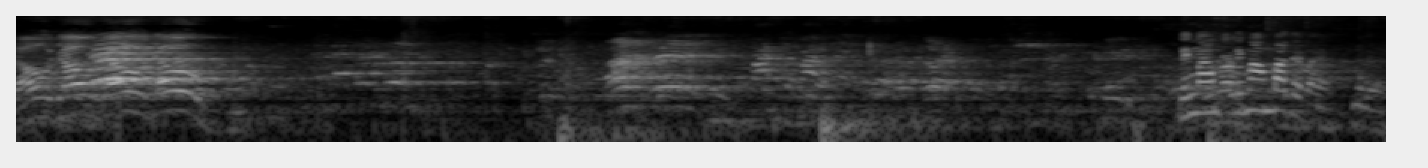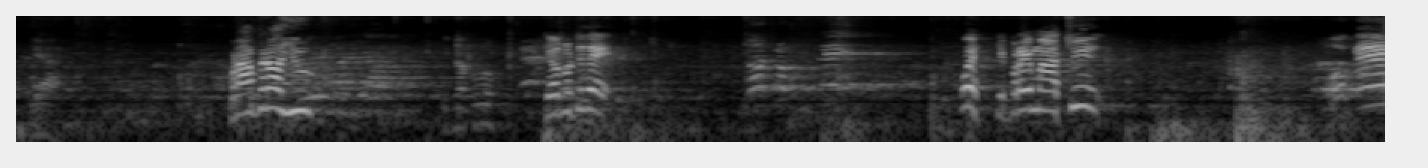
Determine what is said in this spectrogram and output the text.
Jauh, jauh, jauh, jauh. lima lima empat ya pak ya kurang piro yu 30 30 detik Wih, kipernya maju. Oke.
